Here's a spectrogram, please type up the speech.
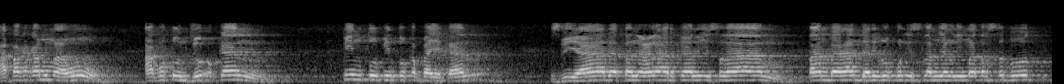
Apakah kamu mau aku tunjukkan pintu-pintu kebaikan? Ziyadatan ala arkan Islam, tambahan dari rukun Islam yang lima tersebut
